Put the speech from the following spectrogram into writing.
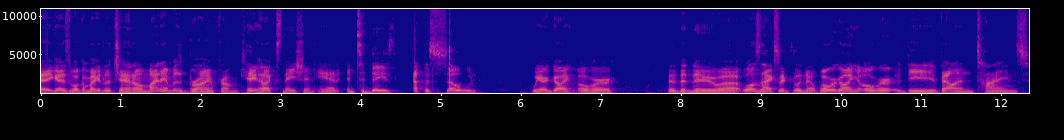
Hey guys, welcome back to the channel. My name is Brian from K-Hux Nation, and in today's episode, we are going over the new, uh, well, it's not exactly new, but we're going over the Valentine's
